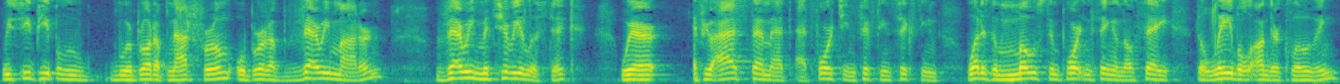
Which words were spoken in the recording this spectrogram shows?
we see people who were brought up not from or brought up very modern, very materialistic, where if you ask them at, at 14, 15, 16, what is the most important thing, and they'll say the label on their clothing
